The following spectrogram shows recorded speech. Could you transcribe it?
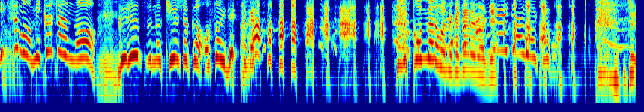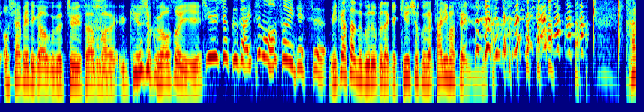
う。いつも美香さんのん。グループの給食は遅いですとか こんなのまで書かれるわけ。ちょおしゃべりが多くて注意さんま給食が遅い？給食がいつも遅いです。美香さんのグループだけ給食が足りません必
